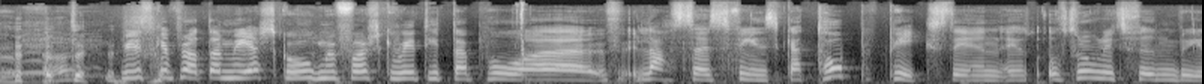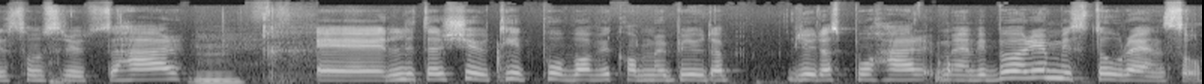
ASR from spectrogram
vi ska prata mer skog, men först ska vi titta på eh, Lasses finska toppicks. Det är en otroligt fin bild som ser ut så här. Mm. Eh, lite tjuvtitt på vad vi kommer bjuda bjudas på här. Men vi börjar med Stora Enso.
